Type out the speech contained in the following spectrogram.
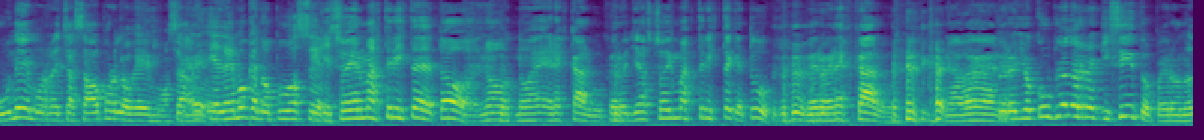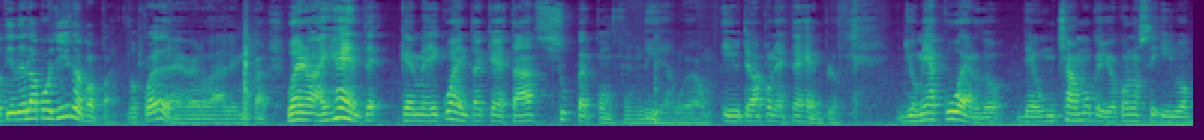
Un emo rechazado por los emos. O sea, Emo. el emo que no pudo ser. Que soy el más triste de todos. No, no eres calvo. Pero yo soy más triste que tú. Pero eres calvo. No, bueno. Pero yo cumplo los requisitos, pero no tiene la pollina, papá. No puede. Es verdad, el emo calvo. Bueno, hay gente que me di cuenta que está súper confundida, weón. Y te voy a poner este ejemplo. Yo me acuerdo de un chamo que yo conocí y, lo,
